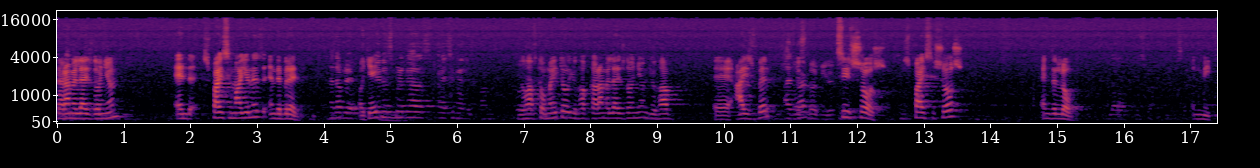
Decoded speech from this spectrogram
caramelized onion, and spicy mayonnaise and the bread. And the bread. Okay. We just spread the spicy mayonnaise. You have tomato, you have caramelized onion, you have uh, iceberg, Iceberg. cheese sauce, spicy sauce, and the loaf And, uh, this one. And meat.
